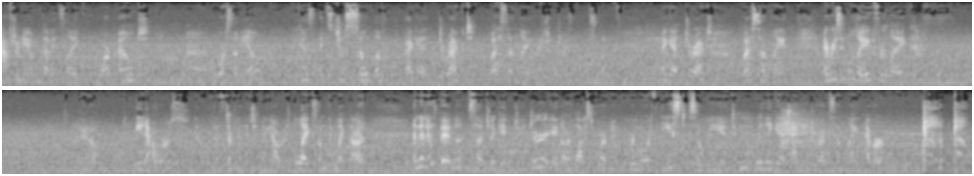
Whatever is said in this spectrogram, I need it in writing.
afternoon that it's like warm out uh, or sunny out because it's just so lovely. I get direct west sunlight. I should put myself this one. I get direct west sunlight every single day for like, I don't know, eight hours. No, that's definitely too many hours, but like something like that. And it has been such a game changer. In our last apartment, we were northeast, so we didn't really get any direct sunlight ever.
